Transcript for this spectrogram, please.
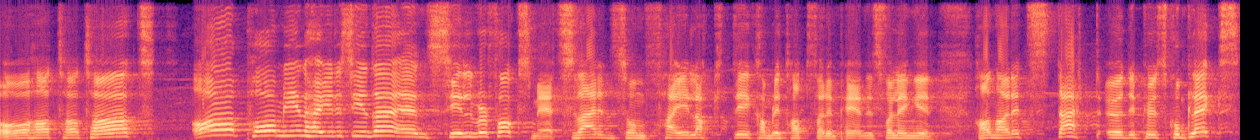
Og hatt, hatt, hatt. Og på min høyre side en Silver Fox med et sverd som feilaktig kan bli tatt for en penisforlenger. Han har et sterkt Ødipus-kompleks.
